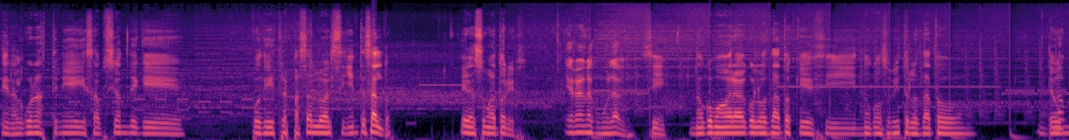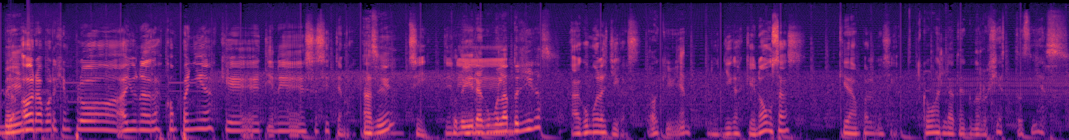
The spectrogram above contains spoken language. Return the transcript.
en algunas teníais esa opción de que podíais traspasarlo al siguiente saldo. Eran sumatorios. Eran acumulables. Sí, no como ahora con los datos que si no consumiste los datos de No, un mes. ahora, por ejemplo, hay una de las compañías que tiene ese sistema. ¿Ah, sí? Sí, ¿Puedes ir acumulando gigas? Acumulas gigas. Oh, qué bien. Los gigas que no usas quedan para el mes siguiente. ¿Cómo es la tecnología estos días?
